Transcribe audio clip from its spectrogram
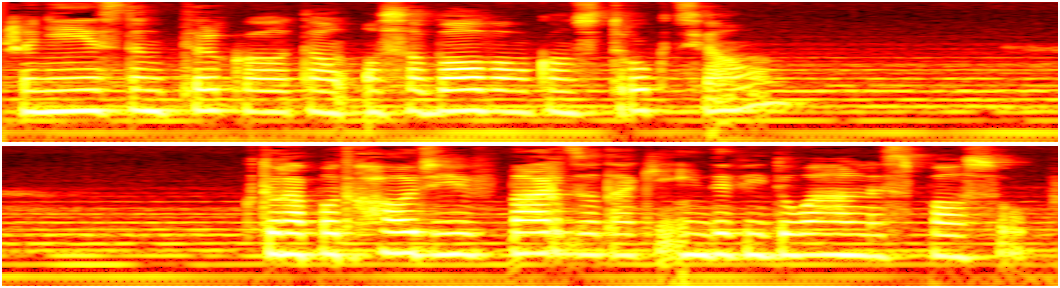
że nie jestem tylko tą osobową konstrukcją, która podchodzi w bardzo taki indywidualny sposób,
